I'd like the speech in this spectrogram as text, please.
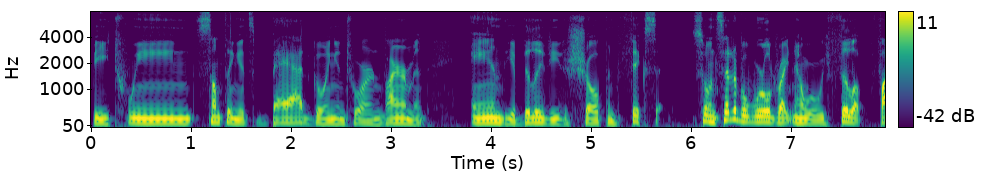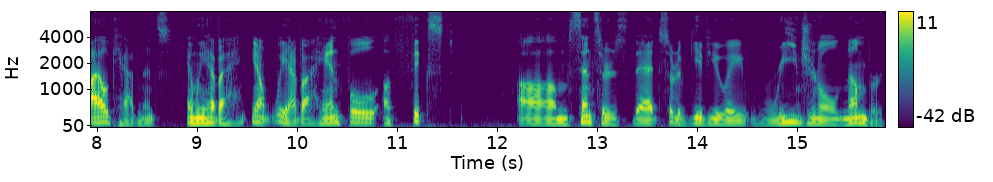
between something that's bad going into our environment and the ability to show up and fix it. So instead of a world right now where we fill up file cabinets and we have a you know we have a handful of fixed um, sensors that sort of give you a regional number.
